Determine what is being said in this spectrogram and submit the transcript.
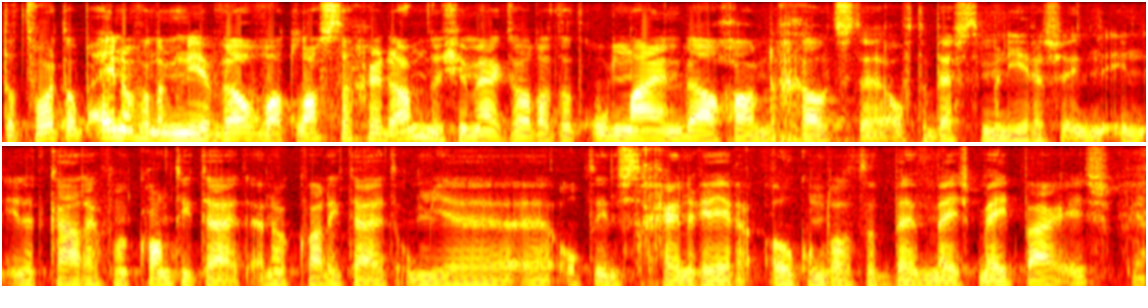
Dat wordt op een of andere manier wel wat lastiger dan. Dus je merkt wel dat het online wel gewoon de grootste of de beste manier is in, in, in het kader van kwantiteit en ook kwaliteit om je eh opt-ins te genereren. Ook omdat het het meest meetbaar is. Ja.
